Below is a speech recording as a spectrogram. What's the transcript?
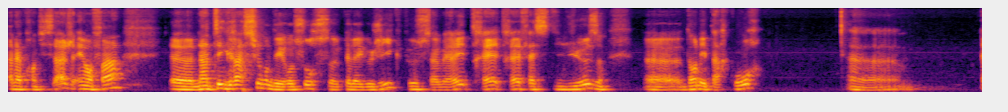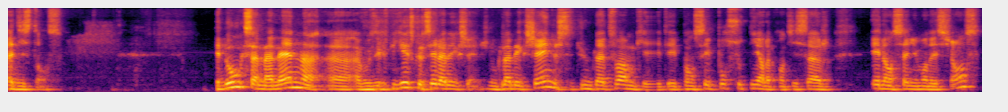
l'apprentissage. et enfin, euh, l'intégration des ressources pédagogiques peut s'avérer très, très fastidieuse euh, dans les parcours euh, à distance. Et donc, ça m'amène à vous expliquer ce que c'est LabExchange. Donc, LabExchange, c'est une plateforme qui a été pensée pour soutenir l'apprentissage et l'enseignement des sciences,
